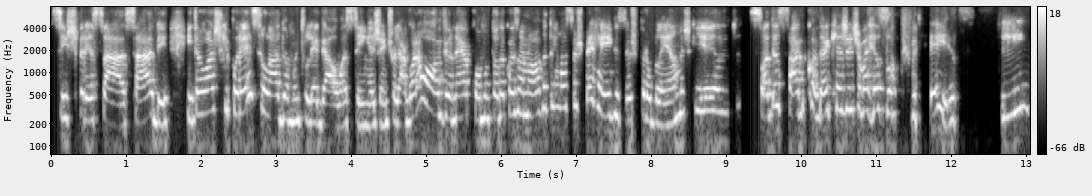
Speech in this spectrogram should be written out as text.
se expressar, sabe? Então eu acho que por esse lado é muito legal, assim, a gente olhar. Agora, óbvio, né? Como toda coisa nova, tem lá seus perrengues, seus problemas, que só Deus sabe quando é que a gente vai resolver isso. Sim,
